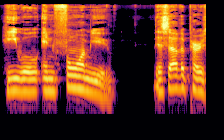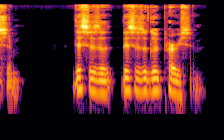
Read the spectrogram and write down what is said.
He will inform you. This other person, this is a, this is a good person.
